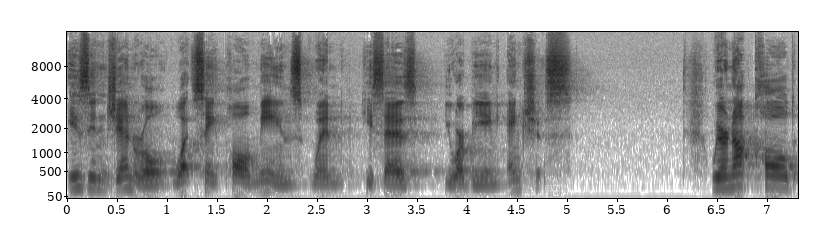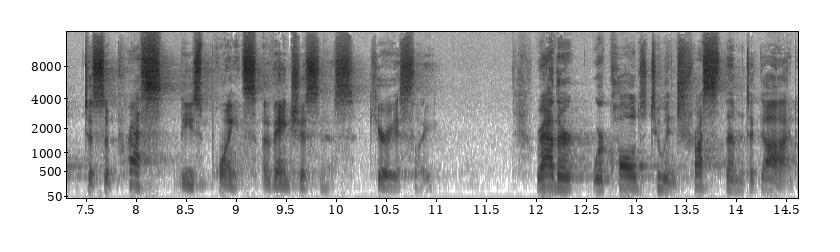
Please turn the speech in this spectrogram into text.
is in general what St. Paul means when he says, You are being anxious. We are not called to suppress these points of anxiousness, curiously. Rather, we're called to entrust them to God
